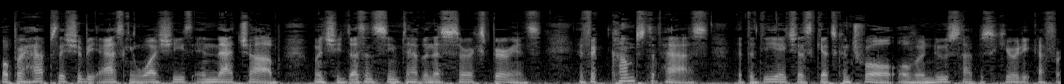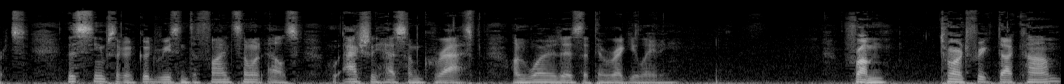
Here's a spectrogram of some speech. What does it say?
Well, perhaps they should be asking why she's in that job when she doesn't seem to have the necessary experience. If it comes to pass that the DHS gets control over new cybersecurity efforts, this seems like a good reason to find someone else who actually has some grasp on what it is that they're regulating. From torrentfreak.com,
